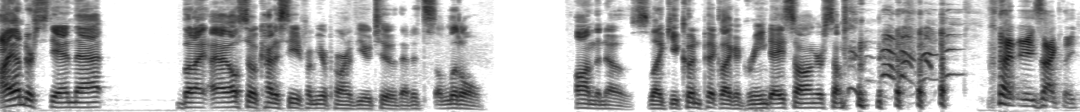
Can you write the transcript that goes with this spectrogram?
I understand that, but I, I also kind of see it from your point of view too, that it's a little on the nose. Like you couldn't pick like a Green Day song or something. exactly.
